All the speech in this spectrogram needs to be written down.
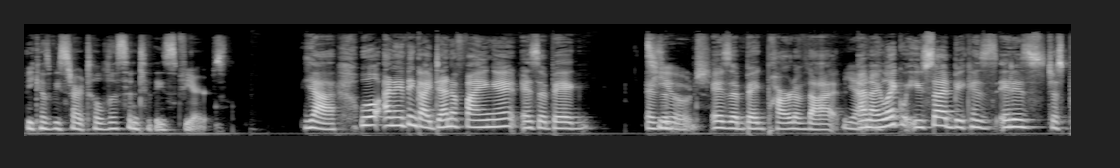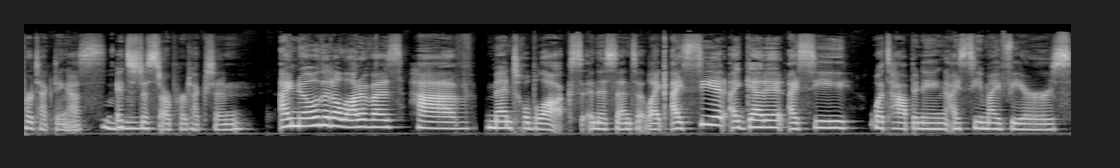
because we start to listen to these fears. Yeah. Well, and I think identifying it is a big is huge. A, is a big part of that. Yeah. And I like what you said because it is just protecting us. Mm-hmm. It's just our protection. I know that a lot of us have mental blocks in the sense that like I see it, I get it, I see what's happening, I see my fears,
